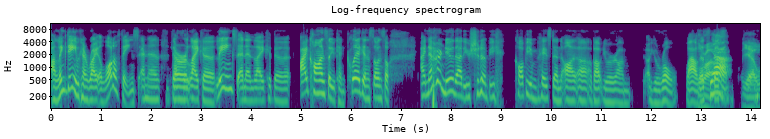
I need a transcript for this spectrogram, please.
on LinkedIn, you can write a lot of things, and then there are like uh, links and then like the icons so you can click and so and so. I never knew that you shouldn't be copy and paste and on uh, about your um uh, your role. Wow, that's Flora, that's Yeah. yeah,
